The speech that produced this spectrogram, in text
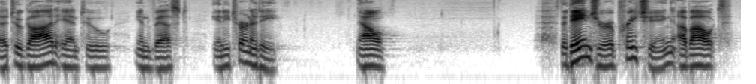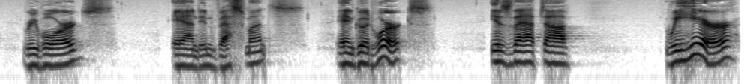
uh, to God and to invest in eternity. Now, the danger of preaching about rewards and investments and good works is that uh, we hear,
